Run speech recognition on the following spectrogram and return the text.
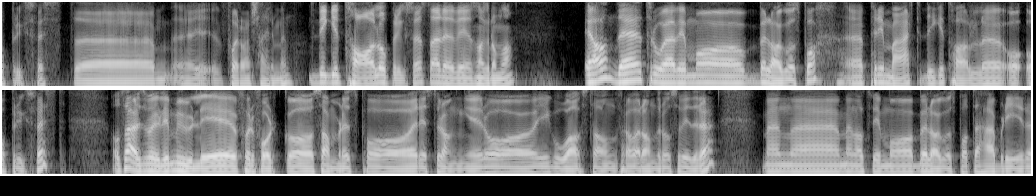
opprykksfest eh, foran skjermen. Digital opprykksfest er det vi snakker om da? Ja, det tror jeg vi må belage oss på. Eh, primært digital opprykksfest. Og så er det selvfølgelig mulig for folk å samles på restauranter og i god avstand fra hverandre osv. Men, eh, men at vi må belage oss på at det her blir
